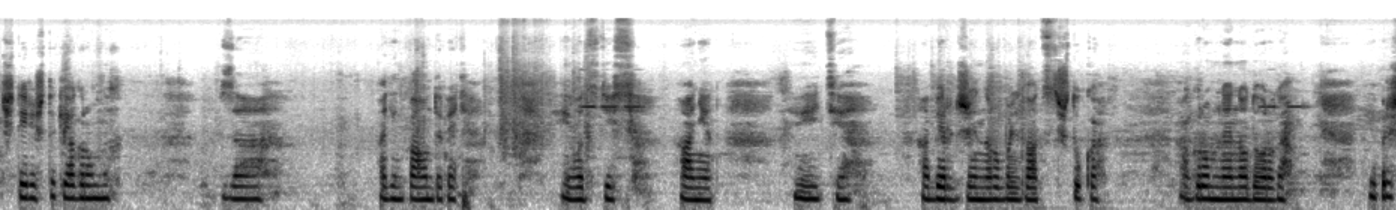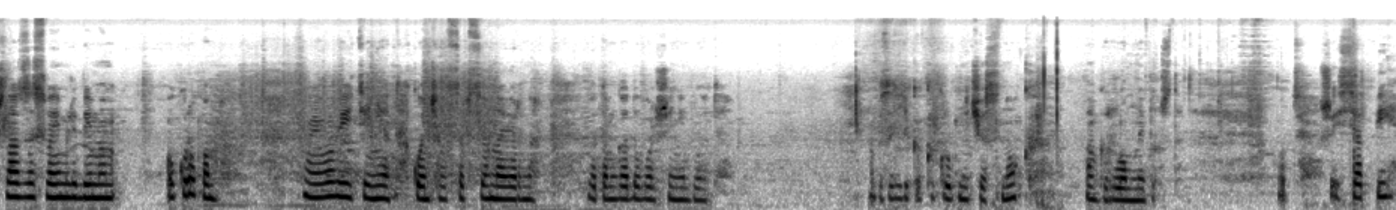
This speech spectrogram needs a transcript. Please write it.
Четыре штуки огромных. За один паунд опять. И вот здесь... А, нет. Видите, аберджин рубль 20 штука. Огромная, но дорого. И пришла за своим любимым укропом. Но его, видите, нет. Кончился все, наверное в этом году больше не будет. А посмотрите, какой крупный чеснок. Огромный просто. Вот 60 пи.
